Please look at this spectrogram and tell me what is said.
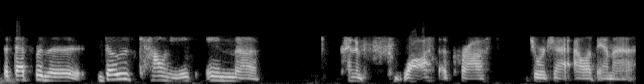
But that's where the, those counties in the kind of swath across Georgia, Alabama,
